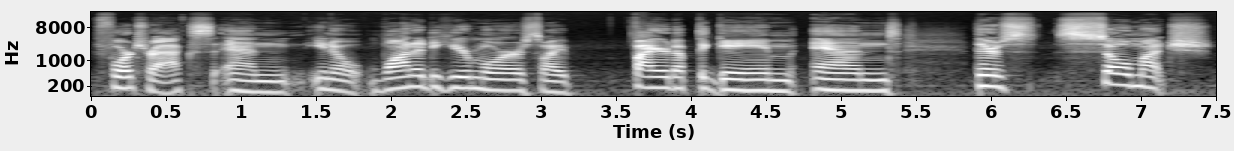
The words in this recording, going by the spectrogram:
four tracks and, you know, wanted to hear more. So I fired up the game and there's so much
